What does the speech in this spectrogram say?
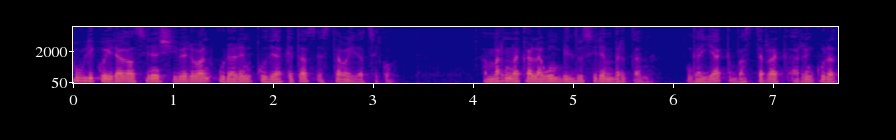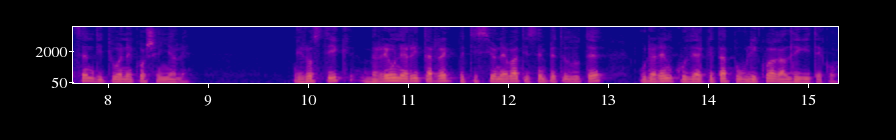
publiko iragan ziren Siberoan uraren kudeaketaz eztabaidatzeko. Amarnaka lagun bildu ziren bertan, gaiak bazterrak arrenkuratzen ditueneko seinale. Geroztik, berreun herritarrek petizione bat izenpetu dute uraren kudeaketa publikoa galde egiteko.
